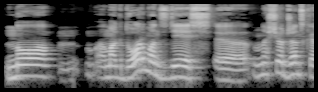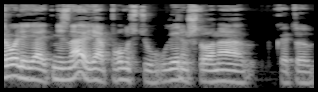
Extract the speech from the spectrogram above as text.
Но Макдорман здесь, э, насчет женской роли я не знаю, я полностью уверен, что она какая-то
